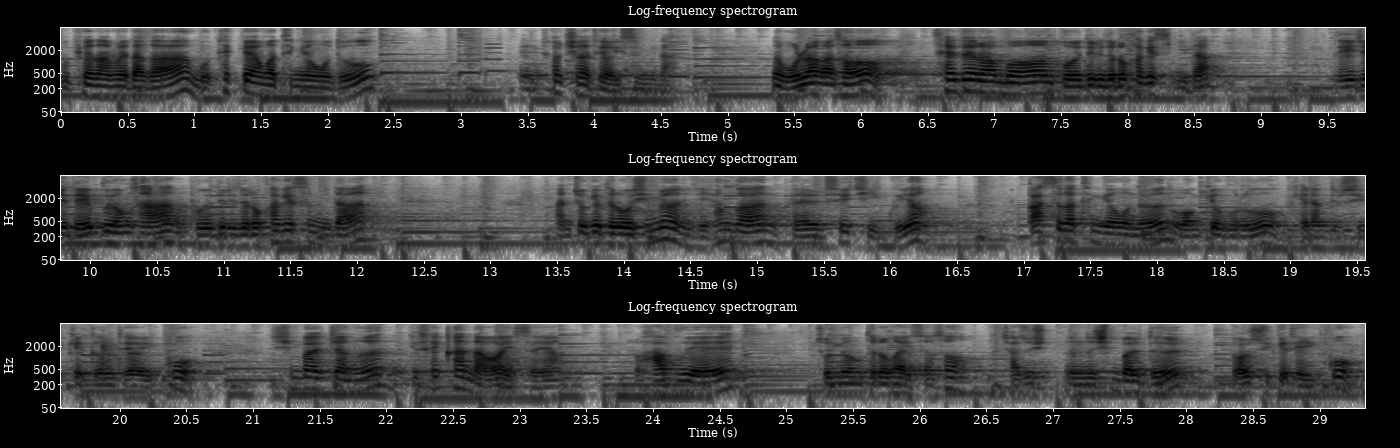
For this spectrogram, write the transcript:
우편함에다가 뭐 택배함 같은 경우도 음, 설치가 되어 있습니다. 그럼 올라가서 세대로 한번 보여드리도록 하겠습니다. 네, 이제 내부 영상 보여드리도록 하겠습니다. 안쪽에 들어오시면 이제 현관 벨 스위치 있고요. 가스 같은 경우는 원격으로 계량될 수 있게끔 되어 있고 신발장은 이렇게 세 칸 나와 있어요. 하부에 조명 들어가 있어서 자주 시- 넣는 신발들 넣을 수 있게 되어 있고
